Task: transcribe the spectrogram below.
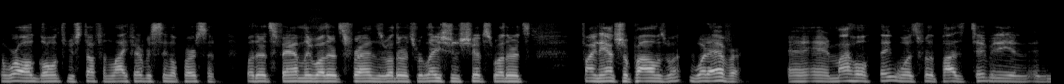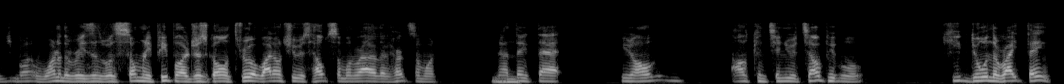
and we're all going through stuff in life. Every single person, whether it's family, whether it's friends, whether it's relationships, whether it's financial problems, whatever. And, and my whole thing was for the positivity, and, and, one of the reasons was so many people are just going through it. Why don't you just help someone rather than hurt someone? And mm-hmm. I think that, you know, I'll continue to tell people keep doing the right thing.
